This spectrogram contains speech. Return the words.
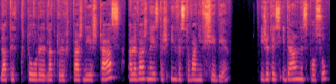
dla tych, który, dla których ważny jest czas, ale ważne jest też inwestowanie w siebie. I że to jest idealny sposób,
